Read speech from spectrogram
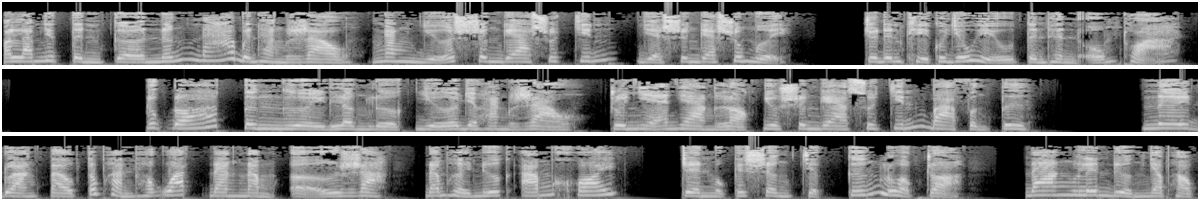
họ làm như tình cờ nấn ná bên hàng rào ngăn giữa sân ga số 9 và sân ga số 10, cho đến khi có dấu hiệu tình hình ổn thỏa. Lúc đó, từng người lần lượt dựa vào hàng rào, rồi nhẹ nhàng lọt vô sân ga số 9 3 phần tư, nơi đoàn tàu tốc hành Hogwarts đang nằm ở ra đám hơi nước ám khói trên một cái sân chật cứng lưu học trò đang lên đường nhập học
